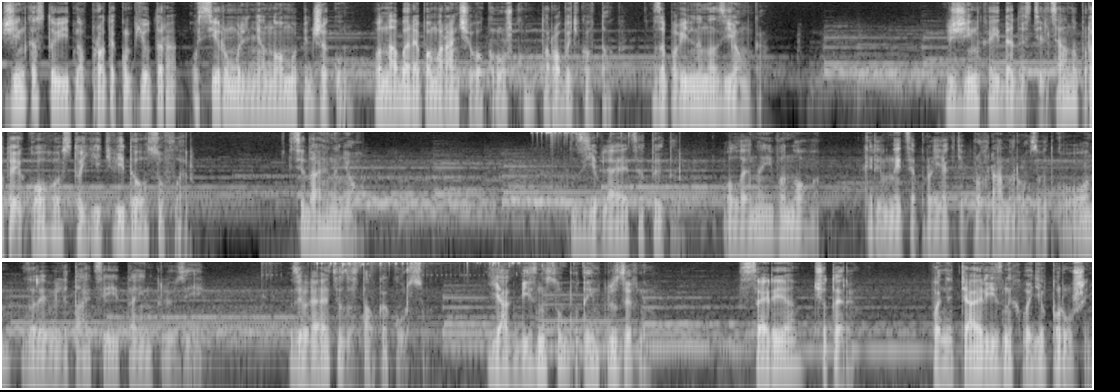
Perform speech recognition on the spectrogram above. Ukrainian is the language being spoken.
Жінка стоїть навпроти комп'ютера у сірому льняному піджаку. Вона бере помаранчеву кружку та робить ковток. Заповільнена зйомка. Жінка йде до стільця, напроти якого стоїть відеосуфлер. Сідає на нього. З'являється титр Олена Іванова, керівниця проєктів програми розвитку ООН з реабілітації та інклюзії. З'являється заставка курсу Як бізнесу бути інклюзивним. Серія 4. Поняття різних видів порушень.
